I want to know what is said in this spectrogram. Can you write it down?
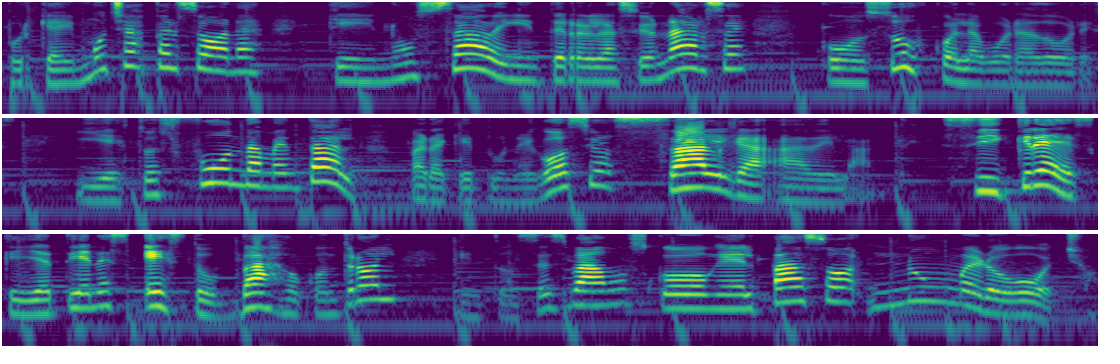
porque hay muchas personas que no saben interrelacionarse con sus colaboradores y esto es fundamental para que tu negocio salga adelante. Si crees que ya tienes esto bajo control, entonces vamos con el paso número 8,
